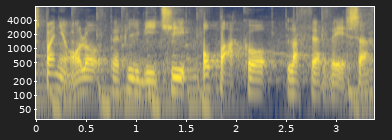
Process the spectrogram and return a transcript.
spagnolo perché gli dici opaco la cerveza.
